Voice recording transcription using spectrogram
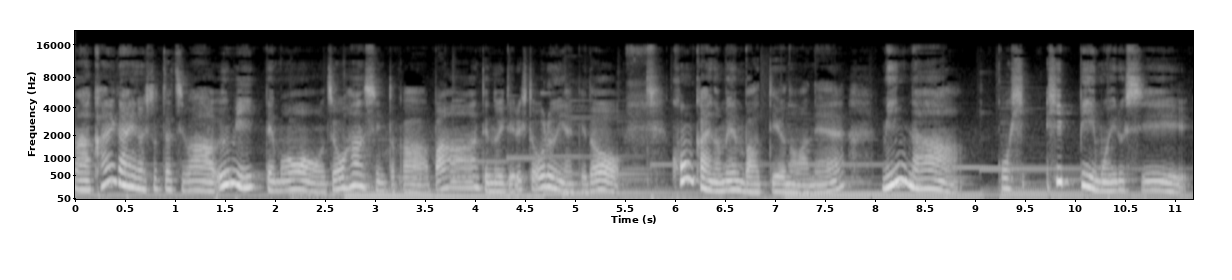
まあ海外の人たちは海行っても上半身とかバーンって脱いでる人おるんやけど今回のメンバーっていうのはねみんなこうヒッピーもいるし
